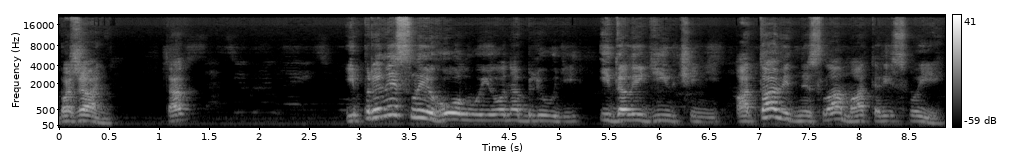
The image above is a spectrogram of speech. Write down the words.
бажання. Так? І принесли голову його на блюді і дали дівчині, а та віднесла матері своїй.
